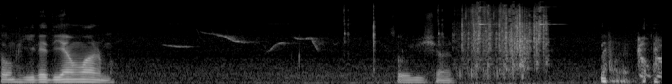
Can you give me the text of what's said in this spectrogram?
Oğlum hile diyen var mı? Soru işareti. Go.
